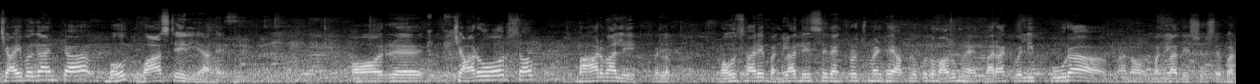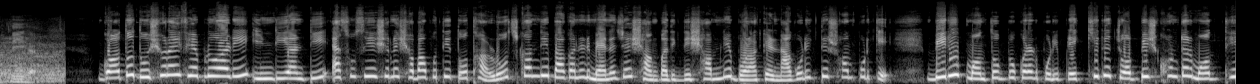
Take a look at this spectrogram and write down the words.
चाय बागान का बहुत वास्ट एरिया है। और चारों ओर सब बाहर वाले मतलब बहुत सारे बांग्लादेश से एंक्रोचमेंट है, आप लोग को तो मालूम है, बराक वैली पूरा, मानो बांग्लादेशियों से भरती है। গত দোসরাই ফেব্রুয়ারি ইন্ডিয়ান টি অ্যাসোসিয়েশনের সভাপতি তথা রোজকান্দি বাগানের ম্যানেজার সাংবাদিকদের সামনে বরাকের নাগরিকদের সম্পর্কে বিরূপ মন্তব্য করার পরিপ্রেক্ষিতে চব্বিশ ঘণ্টার মধ্যে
